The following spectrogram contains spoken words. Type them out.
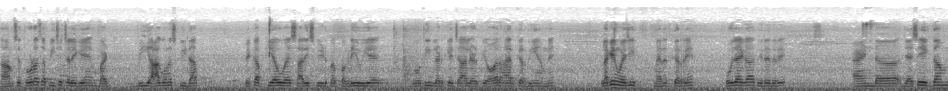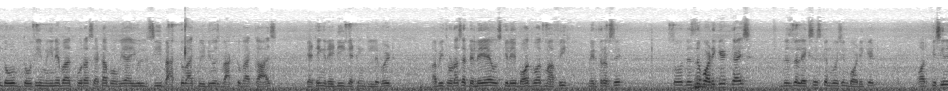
काम से थोड़ा सा पीछे चले गए हैं but we are gonna speed up pickup किया हुआ है सारी स्पीड पर पकड़ी हुई है. दो तीन लड़के चार लड़के और हायर कर दिए हमने. लगे हुए जी मेहनत कर रहे हैं. हो जाएगा धीरे धीरे. एंड uh, जैसे एकदम दो दो तीन महीने बाद पूरा सेटअप हो गया. You will see back to back videos back to back cars getting ready getting delivered अभी थोड़ा सा डिले है उसके लिए बहुत बहुत माफ़ी. मेरी तरफ़ से। So this the body kit guys this the Lexus conversion body kit और किसी ने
